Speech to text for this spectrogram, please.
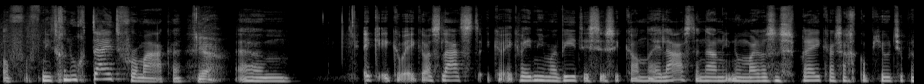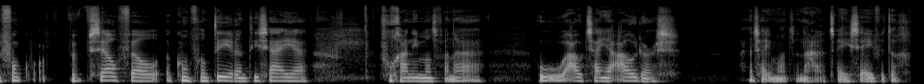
of, of, niet genoeg tijd voor maken. Ja. Um, ik, ik, ik was laatst, ik, ik weet niet meer wie het is, dus ik kan helaas de naam niet noemen. Maar er was een spreker, zag ik op YouTube. En vond ik zelf wel confronterend. Die zei. Uh, vroeg aan iemand van, uh, hoe oud zijn je ouders? En zei iemand, nou, 72.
